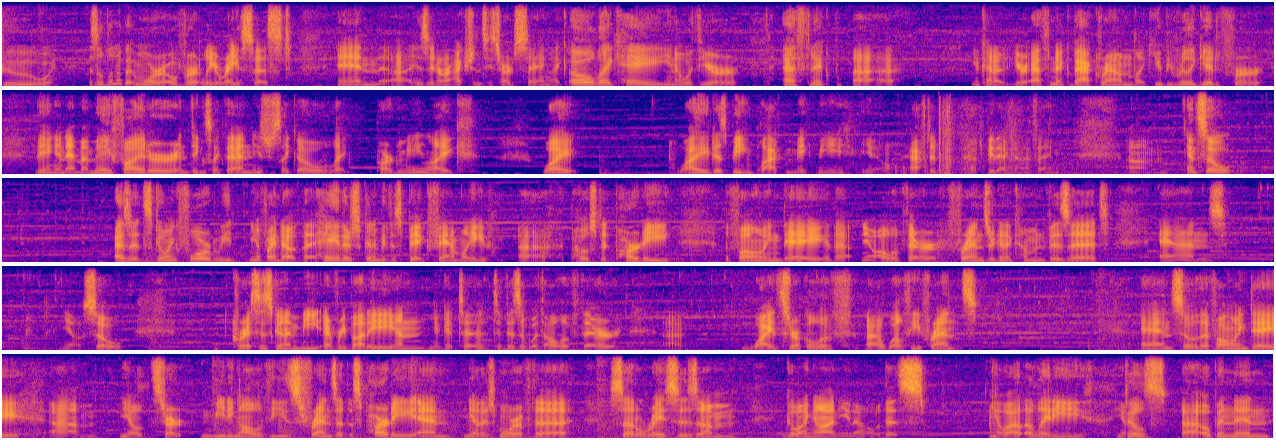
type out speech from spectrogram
who is a little bit more overtly racist in uh, his interactions. He starts saying like, oh, like hey, you know, with your ethnic, uh, you know, kind of your ethnic background, like you'd be really good for being an MMA fighter and things like that. And he's just like, oh, like pardon me, like why why does being black make me you know have to have to be that kind of thing? Um, and so as it's going forward we you know find out that hey there's going to be this big family uh, hosted party the following day that you know all of their friends are going to come and visit. And you know so chris is going to meet everybody and you know, get to, to visit with all of their uh, wide circle of uh, wealthy friends and so the following day um, you know start meeting all of these friends at this party and you know there's more of the subtle racism going on you know this you know a, a lady you know, feels uh, open and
